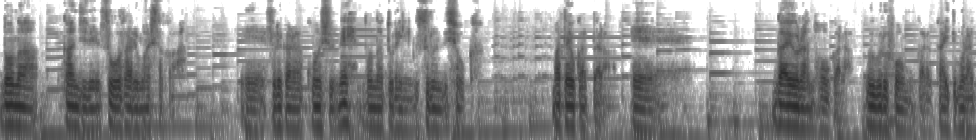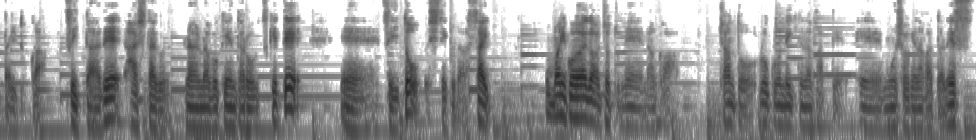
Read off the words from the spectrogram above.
どんな感じで過ごされましたか？えー、それから今週ね、どんなトレーニングするんでしょうか？またよかったら、えー、概要欄の方から、Google フォームから書いてもらったりとか、Twitter でハッシュタグ、ランラボケンタロウをつけて、えー、ツイートしてください。ほんまにこの間はちょっとね、なんか、ちゃんと録音できてなかった、えー、申し訳なかったです。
